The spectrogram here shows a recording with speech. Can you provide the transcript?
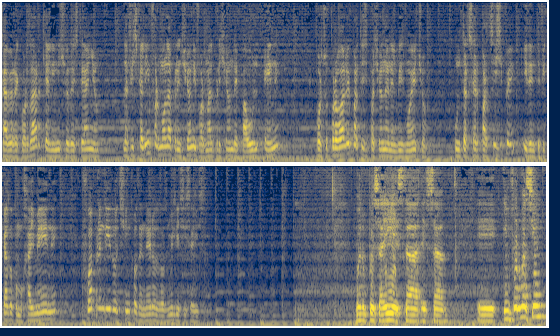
Cabe recordar que al inicio de este año, la Fiscalía informó la aprehensión y formal prisión de Paul N. por su probable participación en el mismo hecho. Un tercer partícipe, identificado como Jaime N., fue aprendido el 5 de enero de 2016. Bueno, pues ahí está esa eh, información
